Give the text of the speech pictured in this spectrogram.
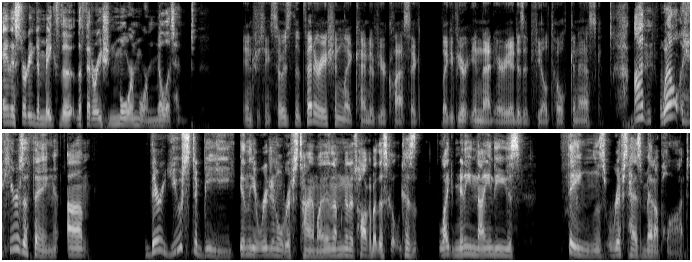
and is starting to make the, the Federation more and more militant. Interesting. So is the Federation like kind of your classic like if you're in that area, does it feel Tolkien esque? Uh, well, here's a thing. Um, there used to be in the original Rifts timeline, and I'm going to talk about this because, like many '90s things, Rifts has meta plot.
